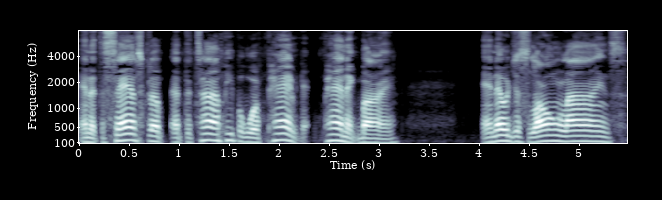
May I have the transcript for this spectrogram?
And at the Sam's Club at the time, people were panic, panic buying. And there were just long lines,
